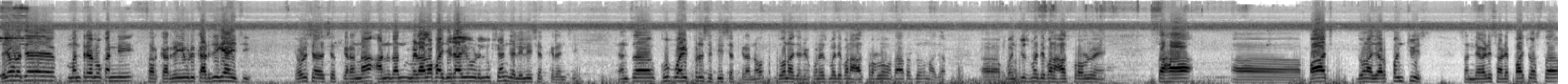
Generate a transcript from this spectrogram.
तर एवढं ते मंत्र्या लोकांनी सरकारने एवढी काळजी घ्यायची. एवढं शेतकऱ्यांना अनुदान मिळालं पाहिजे एवढे नुकसान झालेली आहे शेतकऱ्यांची. त्यांचं खूप वाईट परिस्थिती शेतकऱ्यांना दोन हजार एकोणीसमध्ये पण हाच प्रॉब्लेम होता. आता दोन हजार पंचवीसमध्ये पण हाच प्रॉब्लेम आहे. सहा पाच दोन हजार पंचवीस. संध्याकाळी साडेपाच वाजता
